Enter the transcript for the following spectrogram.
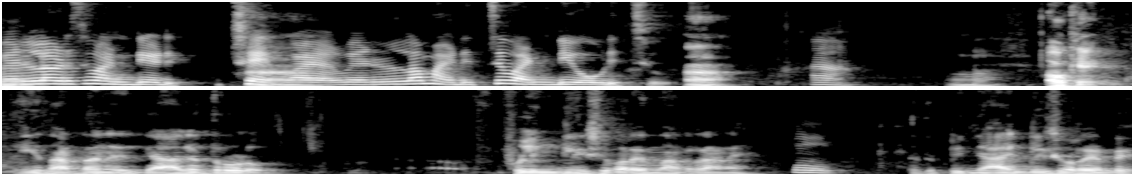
വെള്ളം അടിച്ച് വണ്ടി അടിച്ചു വെള്ളം അടിച്ച് വണ്ടി ഓടിച്ചു. ഓക്കെ ഈ നടൻ എനിക്ക് ആകെ എത്രയുള്ളൂ ഫുൾ ഇംഗ്ലീഷ് പറയുന്ന നടനാണേ. ഇതിപ്പോ ഞാൻ ഇംഗ്ലീഷ് പറയണ്ടേ?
